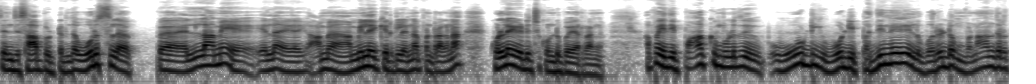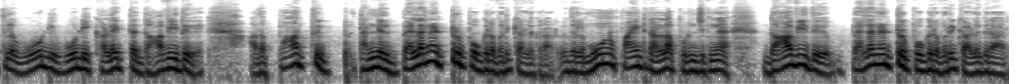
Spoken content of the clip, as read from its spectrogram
செஞ்சு சாப்பிட்டு இருந்த ஒரு சில இப்போ எல்லாமே எல்லாம் அம அமிலேக்கியர்கள் என்ன பண்ணுறாங்கன்னா கொள்ளையடித்து கொண்டு போயிடுறாங்க. அப்போ இதை பார்க்கும் பொழுது ஓடி ஓடி பதினேழு வருடம் வனாந்திரத்தில் ஓடி ஓடி களைத்த தாவீது அதை பார்த்து தன்னில் பெலனற்று போகிற வரைக்கும் அழுகிறார். இதில் மூணு பாயிண்ட் நல்லா புரிஞ்சுக்குங்க. தாவீது பெலனற்று போகிற வரைக்கும் அழுகிறார்.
